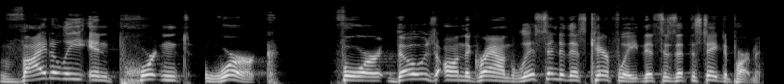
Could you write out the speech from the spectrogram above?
vitally important work for those on the ground. Listen to this carefully. This is at the State Department.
